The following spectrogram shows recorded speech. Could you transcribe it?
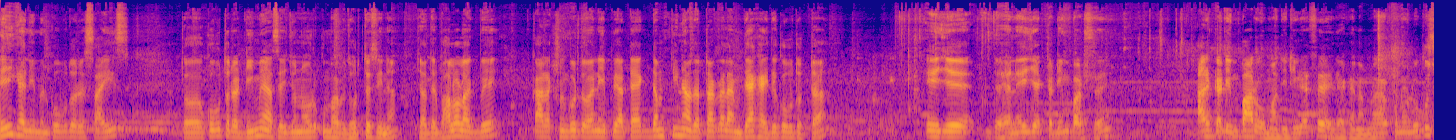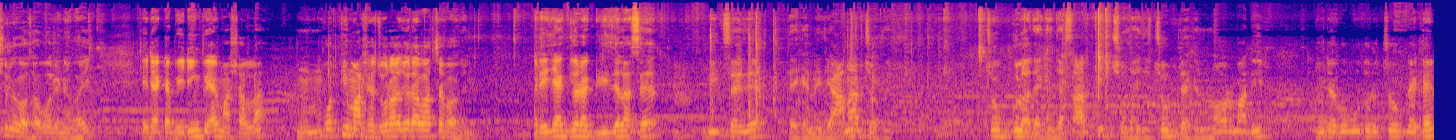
দেইখা নেবেন কবুতরের সাইজ তো কবুতরটা ডিমে আছে, এই জন্য ওরকমভাবে ধরতেছি না। যাদের ভালো লাগবে কালেকশন করতে পারেন। এই পেয়ারটা একদম তিন হাজার টাকা আমি দেখাই দিই কবুতরটা। এই যে, দেখেন, এই যে একটা ডিম পারছে আরেকটা ডিম পারব মাদি, ঠিক আছে? দেখেন, আমরা কোনো লুকোচুরি কথা বলি না ভাই। এটা একটা ব্রিডিং পেয়ার মাসাল্লাহ প্রতি মাসে জোড়া জোড়া বাচ্চা পাবেন। আর এই যে এক জোড়া গ্রিজেল আছে বিগ সাইজের দেখেন, এই যে আনার চোখের। চোখগুলা দেখেন জাস্ট আর কিচ্ছু না, এই যে চোখ দেখেন, নর মাদির। দুইটা কবুতরের চোখ দেখেন।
